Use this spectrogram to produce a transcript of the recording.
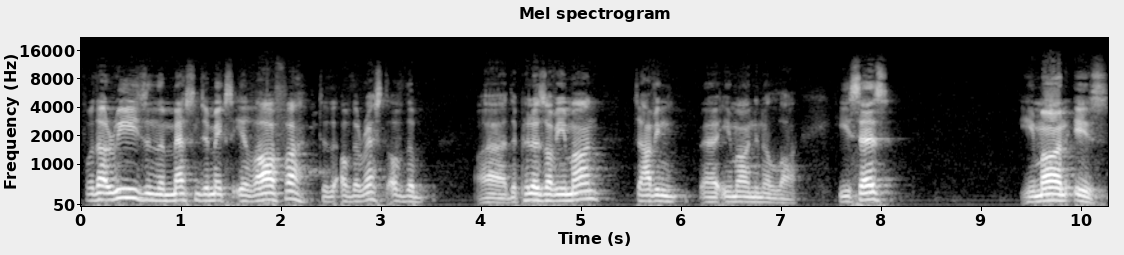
For that reason, the Messenger makes idafa the, of the rest of the, uh, the pillars of Iman to having uh, Iman in Allah. He says, Iman is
